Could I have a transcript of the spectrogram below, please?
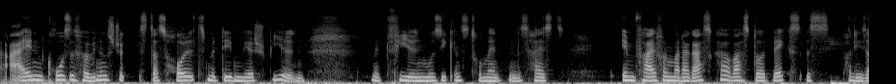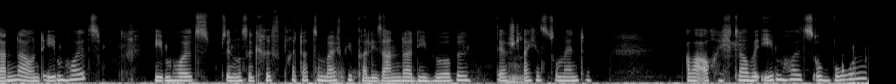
ein großes Verbindungsstück ist das Holz, mit dem wir spielen, mit vielen Musikinstrumenten. Das heißt, im Fall von Madagaskar, was dort wächst, ist Palisander und Ebenholz. Ebenholz sind unsere Griffbretter zum Beispiel, Palisander die Wirbel der mhm. Streichinstrumente. Aber auch, ich glaube, Ebenholz, Oboen,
